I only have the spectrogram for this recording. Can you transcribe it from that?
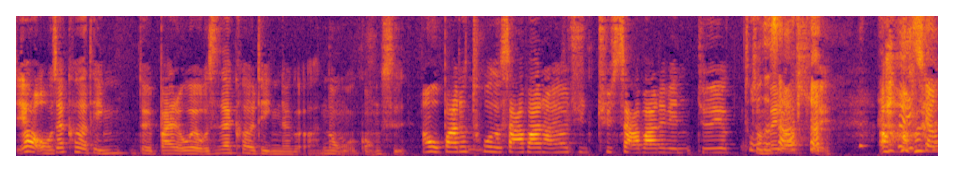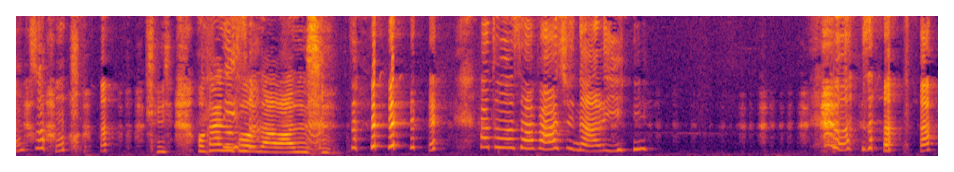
要我在客厅，对，by the way，我是在客厅那个弄我公司，然后我爸就拖着沙发，然后要去去沙发那边，就是要准备要睡。太强壮了，等一下，我刚才是拖着沙发，是不是？他拖着沙发去哪里？拖着沙发，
